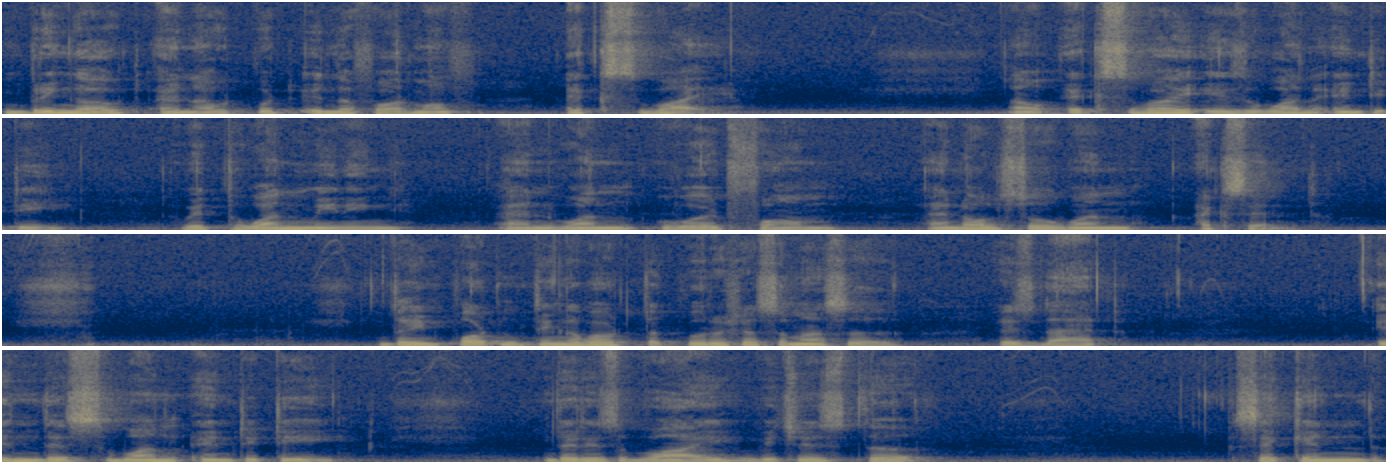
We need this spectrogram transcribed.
bring out an output in the form of xy. Now, xy is one entity with one meaning and one word form and also one accent. The important thing about Tatpurusha Samasa is that in this one entity there is y which is the second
